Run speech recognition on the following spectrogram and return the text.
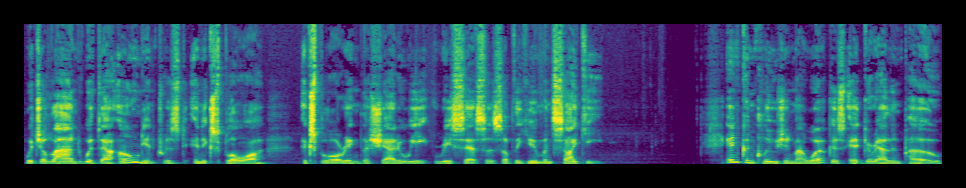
which aligned with their own interest in explore, exploring the shadowy recesses of the human psyche. In conclusion, my work as Edgar Allan Poe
